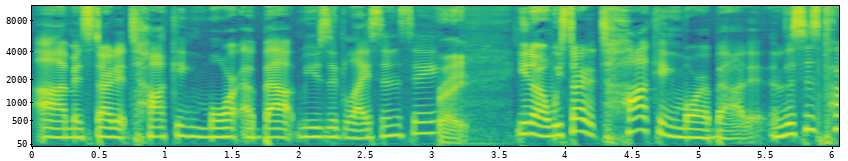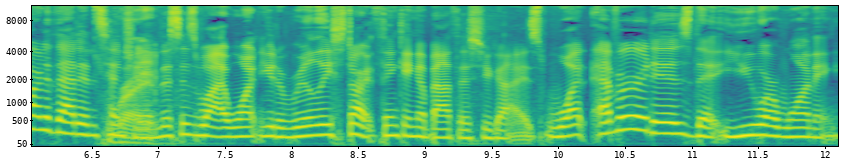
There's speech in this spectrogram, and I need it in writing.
um, and started talking more about music licensing right you know, we started talking more about it. And this is part of that intention. Right. This is why I want you to really start thinking about this, you guys. Whatever it is that you are wanting,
